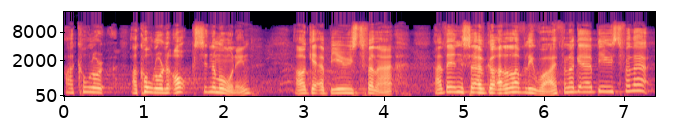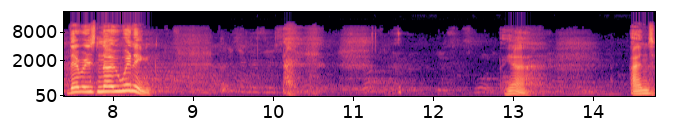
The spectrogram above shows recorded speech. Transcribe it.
I call her, I call her an ox in the morning. I'll get abused for that. And then so I've got a lovely wife and I get abused for that. There is no winning. yeah. And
